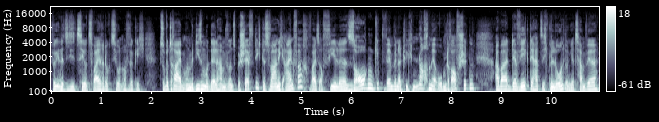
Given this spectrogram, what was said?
wirklich diese CO2-Reduktion auch wirklich zu betreiben. Und mit diesem Modell haben wir uns beschäftigt. Das war nicht einfach, weil es auch viele Sorgen gibt, wenn wir natürlich noch mehr oben drauf schütten. Aber der Weg, der hat sich gelohnt und jetzt haben wir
